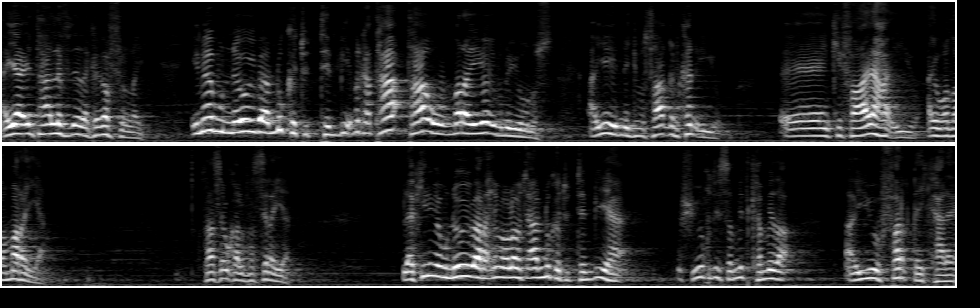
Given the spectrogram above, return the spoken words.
ayaa intaa lafteeda kaga filay imaamu nawowi baa nukatu tambiih marka taa taa uu marayo ibnu yunus ayay najmu saaqibkan iyo kifaayaha iyo ay wada marayaan. Saasay u kala fasirayaan. Laakiin imaamu nawowi baa raximah llahu tacala nukatu tambiiha shuyuukhdiisa mid kamida ayuu farqi kale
